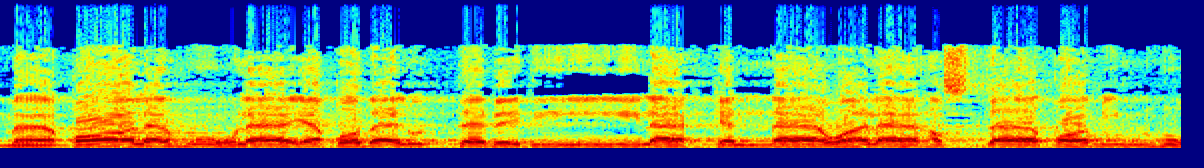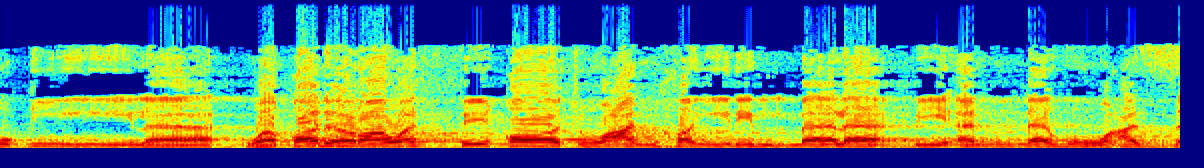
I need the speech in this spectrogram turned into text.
ما قاله لا يقبل التبديل كلا ولا أصداق منه قيلا. وقد روى الثقات عن خير الملا بأنه عز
